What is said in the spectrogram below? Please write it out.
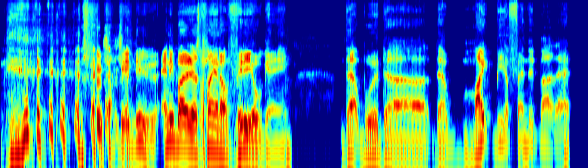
they do. Anybody that's playing a video game that would uh that might be offended by that,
